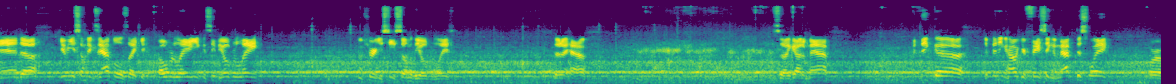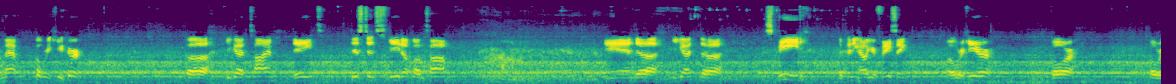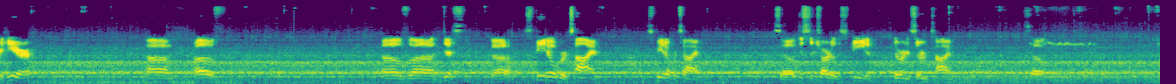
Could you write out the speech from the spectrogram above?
and uh, give you some examples like overlay. You can see the overlay. I'm sure you see some of the overlays that I have. So I got a map. I think uh, depending how you're facing a map this way or a map over here, uh, you got time, date, distance, speed up on top. And uh, you got uh, speed, depending how you're facing, over here or over here um, of of uh, just uh, speed over time, speed over time. So just a chart of the speed during a certain time. So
